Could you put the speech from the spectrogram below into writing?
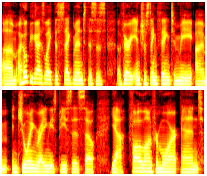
Um, I hope you guys like this segment. This is a very interesting thing to me. I'm enjoying writing these pieces. So, yeah, follow along for more, and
